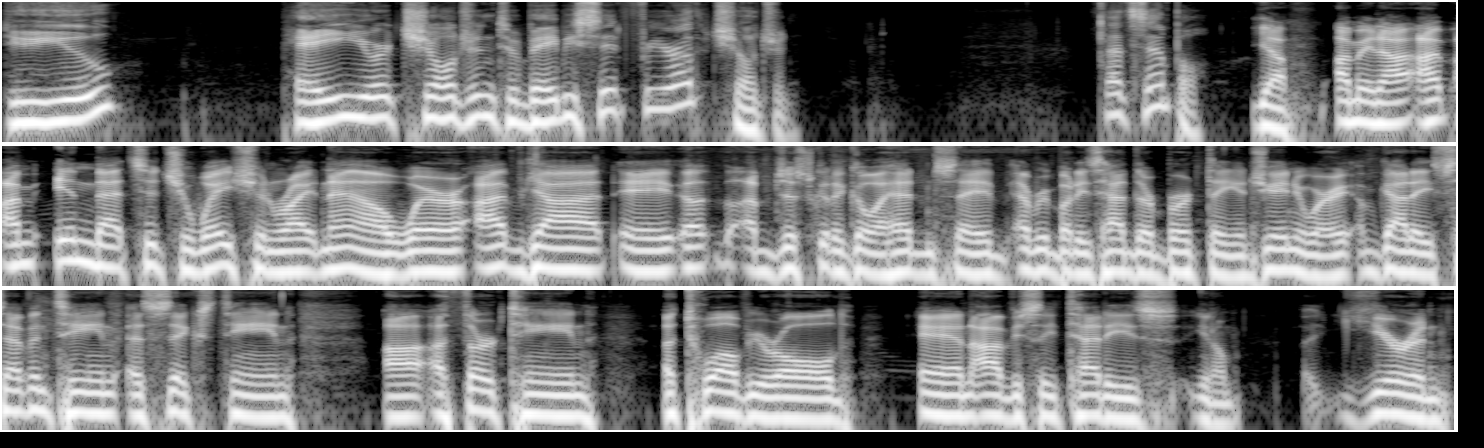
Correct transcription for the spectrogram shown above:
Do you pay your children to babysit for your other children? That's simple. Yeah, I mean, I, I'm- I'm in that situation right now where I've got a. Uh, I'm just going to go ahead and say everybody's had their birthday in January. I've got a 17, a 16, uh, a 13, a 12 year old, and obviously Teddy's. You know, year and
